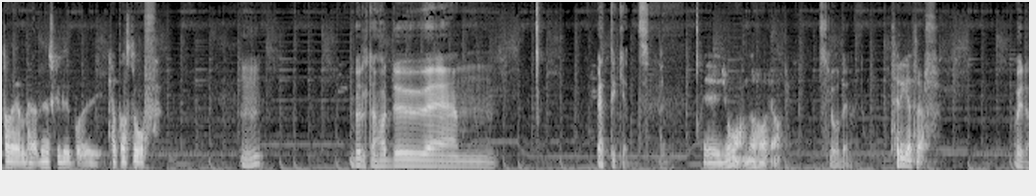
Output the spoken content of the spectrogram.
tar eld här. Det skulle ju bli katastrof. Mm. Bulten, har du ehm, etikett? Eh, ja, det har jag. Slå det. Tre träff. Oj då.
